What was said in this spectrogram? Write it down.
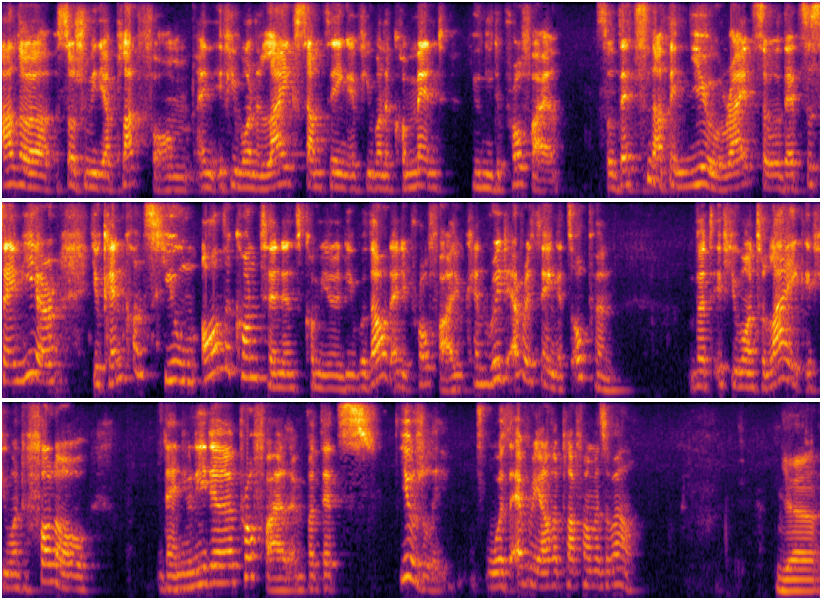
other social media platform, and if you want to like something, if you want to comment, you need a profile. So that's nothing new, right? So that's the same here. You can consume all the content in community without any profile. You can read everything. It's open. But if you want to like, if you want to follow, then you need a profile. But that's usually with every other platform as well. Yeah,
